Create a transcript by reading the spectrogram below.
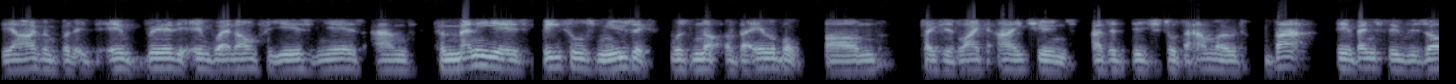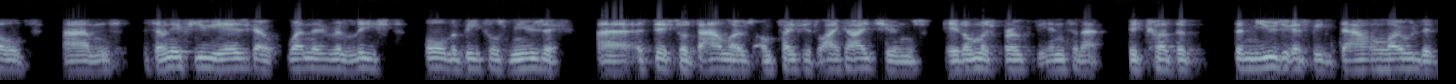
the argument. But it, it really it went on for years and years, and for many years, Beatles music was not available on places like iTunes as a digital download. That eventually resolved, and it's only a few years ago when they released all the Beatles music uh, as digital downloads on places like iTunes. It almost broke the internet because the the music has been downloaded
